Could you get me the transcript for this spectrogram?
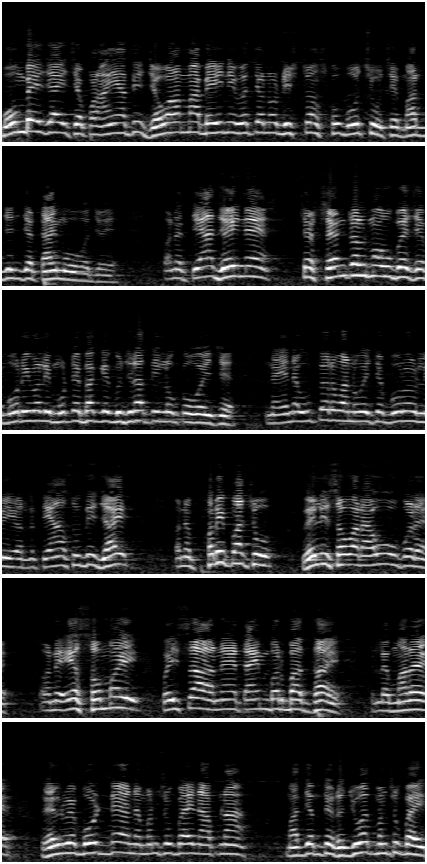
બોમ્બે જાય છે, પણ અહીંયાથી જવામાં બેયની વચ્ચેનો ડિસ્ટન્સ ખૂબ ઓછું છે. માર્જિન જે ટાઈમ હોવો જોઈએ. અને ત્યાં જઈને જે સેન્ટ્રલમાં ઊભે છે, બોરીવલી મોટે ભાગે ગુજરાતી લોકો હોય છે, અને એને ઉતરવાનું હોય છે બોરોલી અને ત્યાં સુધી જાય અને ફરી પાછું વહેલી સવારે આવવું પડે. અને એ સમય પૈસા અને ટાઈમ બરબાદ થાય. એટલે મારે રેલવે બોર્ડને અને મનસુખભાઈને આપના માધ્યમથી રજૂઆત. મનસુખભાઈ,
